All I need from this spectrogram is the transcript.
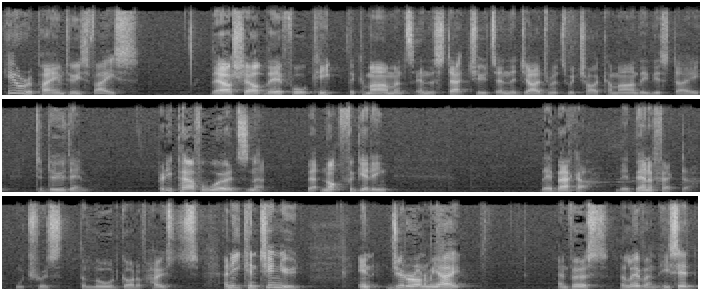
he will repay him to his face. Thou shalt therefore keep the commandments and the statutes and the judgments which I command thee this day to do them. Pretty powerful words, isn't it? About not forgetting their backer, their benefactor, which was the Lord God of hosts. And he continued in Deuteronomy 8 and verse 11. He said,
